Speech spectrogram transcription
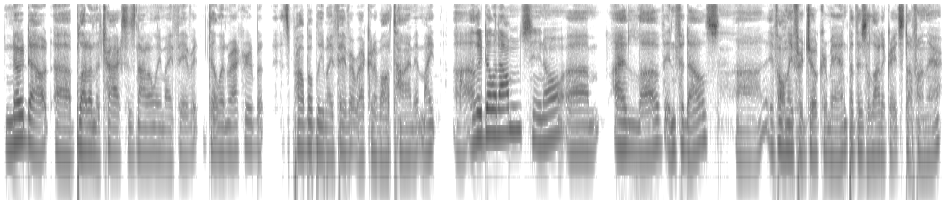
No doubt, uh, Blood on the Tracks is not only my favorite Dylan record, but it's probably my favorite record of all time. It might uh, other Dylan albums, you know. Um, I love Infidels, uh, if only for Jokerman, but there's a lot of great stuff on there.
